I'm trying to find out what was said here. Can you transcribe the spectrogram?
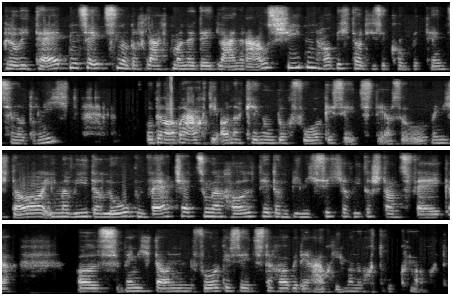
Prioritäten setzen oder vielleicht mal eine Deadline rausschieben, habe ich da diese Kompetenzen oder nicht oder aber auch die Anerkennung durch Vorgesetzte. Also wenn ich da immer wieder Lob und Wertschätzung erhalte, dann bin ich sicher widerstandsfähiger, als wenn ich dann Vorgesetzter habe, der auch immer noch Druck macht.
